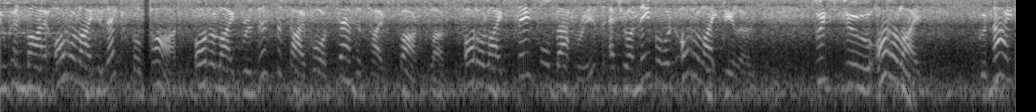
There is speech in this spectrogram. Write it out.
You can buy Autolite electrical parts, Autolite resistor type or standard type spark plugs, Autolite Sta-Ful batteries at your neighborhood Autolite dealers. Switch to Autolite. Good night.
